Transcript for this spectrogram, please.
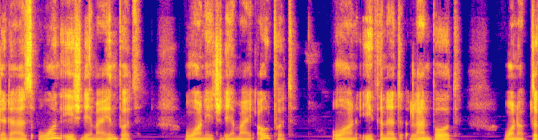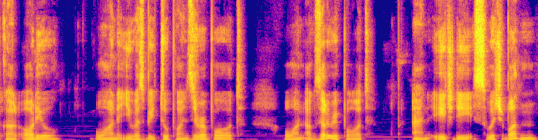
it has one HDMI input, one HDMI output, one Ethernet LAN port, one optical audio, one USB 2.0 port, one auxiliary port, an HD switch button,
